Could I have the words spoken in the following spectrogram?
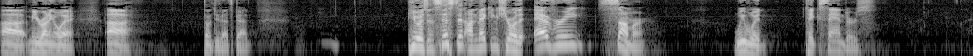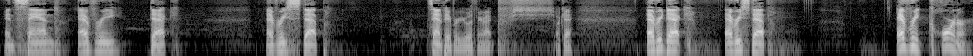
uh, me running away. Uh, don't do that, it's bad. He was insistent on making sure that every summer we would take sanders and sand every deck every step. Sandpaper, you're with me, right? Okay. Every deck, every step, every corner.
